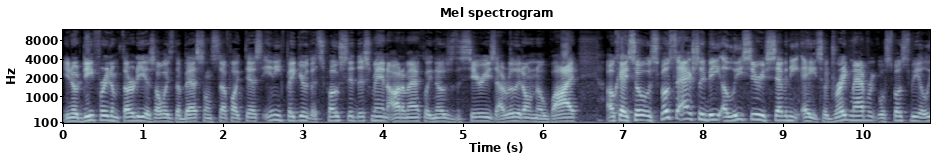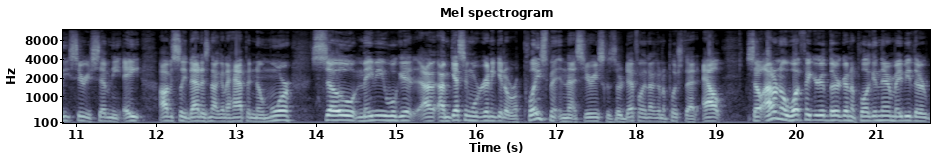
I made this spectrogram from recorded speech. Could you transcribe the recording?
You know, D Freedom 30 is always the best on stuff like this. Any figure that's posted, this man automatically knows the series. I really don't know why. Okay, so it was supposed to actually be Elite Series 78. So Drake Maverick was supposed to be Elite Series 78. Obviously, that is not going to happen no more. So maybe we'll get, I, am guessing we're going to get a replacement in that series because they're definitely not going to push that out. So I don't know what figure they're going to plug in there. Maybe they're,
